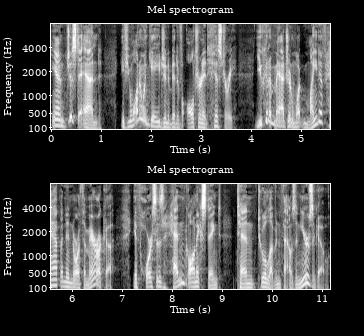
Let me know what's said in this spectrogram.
And just to end, if you want to engage in a bit of alternate history, you can imagine what might have happened in North America if horses hadn't gone extinct 10 to 11,000 years ago.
